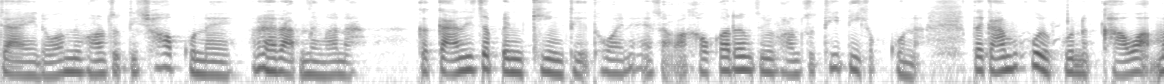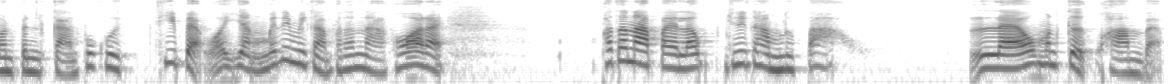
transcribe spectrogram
ใจหรือว่ามีความรู้สึกที่ชอบคุณในระดับหนึ่งแล้วนะกับการที่จะเป็นคิงถือถ้วยเนี่ยไอ้แต่ว่าเขาก็เริ่มจะมีความรู้สึกที่ดีกับคุณอะแต่การพูดคุยกับคุณกับเขาอะมันเป็นการพูดคุยที่แบบว่ายังไม่ได้มีการพัฒนา เพราะอะไร พัฒนาไปแล้วยุติธรรมหรือเปล่า แล้วมันเกิดความแบบ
